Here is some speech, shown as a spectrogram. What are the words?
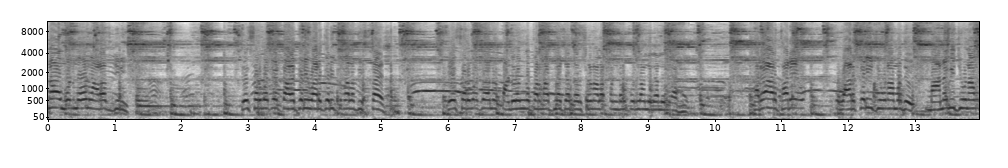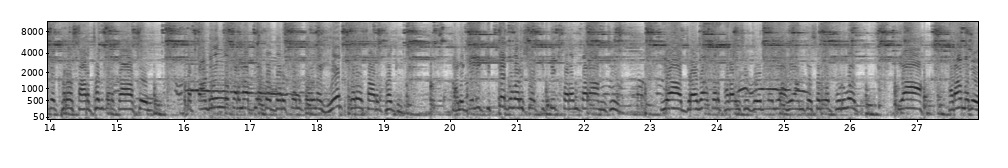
नाव मनमोहन महाराजगिरी हे सर्वजण टाळकरी वारकरी तुम्हाला दिसत आहेत हे सर्वजण पांडुरंग परमात्म्याच्या दर्शनाला पंढरपूरला निघालेले आहे खऱ्या अर्थाने वारकरी जीवनामध्ये मानवी जीवनामध्ये खरं सार्थक जर काय असेल तर पांडुरंग परमात्म्याचं दर्शन करणं हेच खरं सार्थक आहे. आणि गेली कित्येक वर्ष कित्येक परंपरा आमची या जळगावकर फडांशी जोडलेली आहे आमचे सर्व पूर्वज. या फडामध्ये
